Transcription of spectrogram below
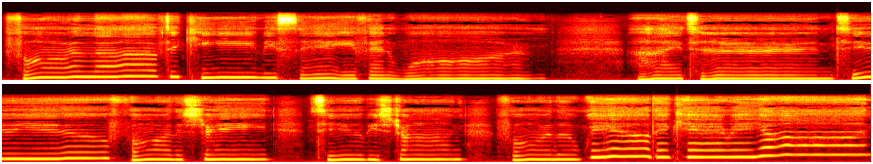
for a love to keep me safe and warm. I turn to you for the strength to be strong, for the will to carry on.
